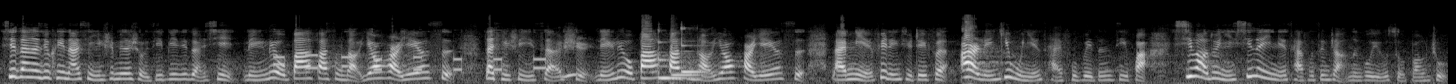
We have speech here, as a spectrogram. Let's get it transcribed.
现在呢，就可以拿起您身边的手机，编辑短信零六八发送到幺二幺幺四。再提示一次啊，是零六八发送到幺二幺幺四，来免费领取这份二零一五年财富倍增计划，希望对您新的一年财富增长能够有所帮助。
